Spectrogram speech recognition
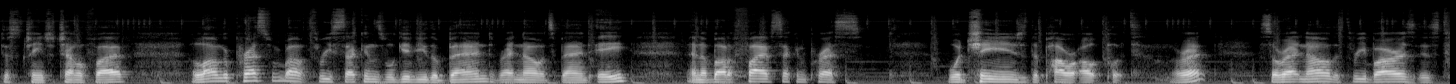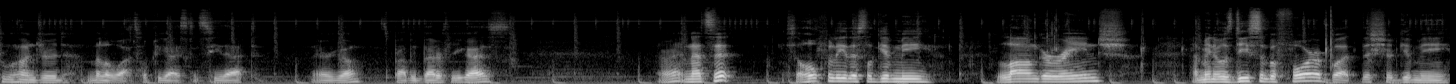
just change to channel five. A longer press from about three seconds will give you the band. Right now it's band A. And about a five second press would change the power output. All right. So right now the three bars is 200 milliwatts. Hope you guys can see that. There we go. It's probably better for you guys. All right, and that's it. So hopefully this will give me longer range. I mean, it was decent before, but this should give me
